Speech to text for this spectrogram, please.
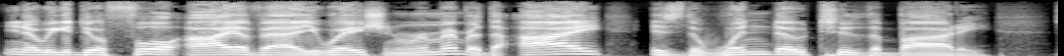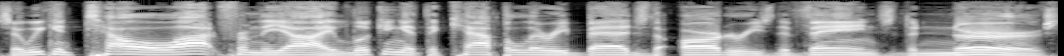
You know, we could do a full eye evaluation. Remember, the eye is the window to the body. So we can tell a lot from the eye, looking at the capillary beds, the arteries, the veins, the nerves.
